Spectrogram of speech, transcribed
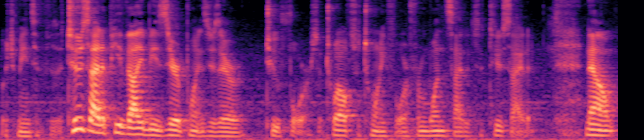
which means if it's a two-sided p-value, be 0.0024, so 12 to 24 from one-sided to two-sided. Now,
